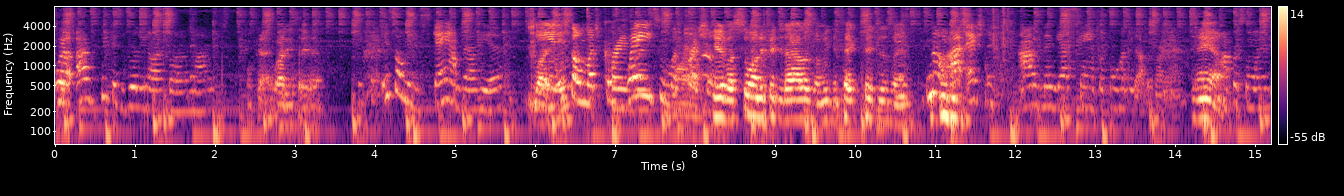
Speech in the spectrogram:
Well, I think it's really hard for models. Okay, why do you say that? Because It's so many scams out here, Like- and it's so much, Crazy. way too much pressure. Give us two hundred fifty dollars and we can take pictures and No, I actually, I've been got scammed for four hundred dollars right now. damn. I'm pursuing it.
